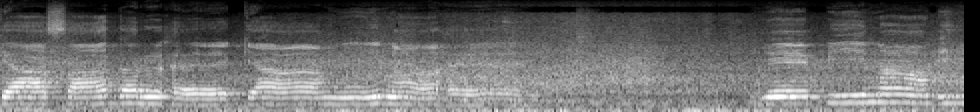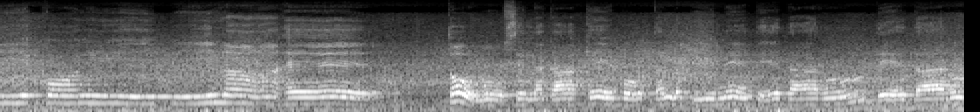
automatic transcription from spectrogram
क्या सागर है, क्या मीना है? ये पीना भी कोई पीना है। तो मुँह से लगा के बोतल पीने दे दारू दे दारू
